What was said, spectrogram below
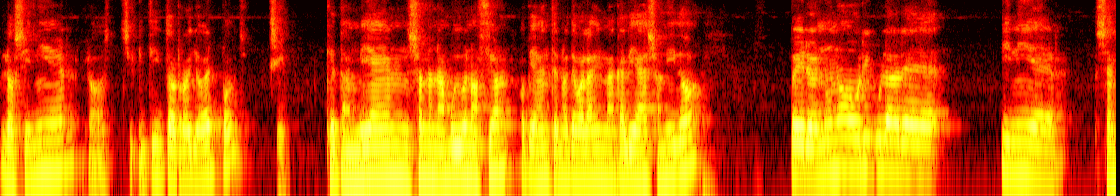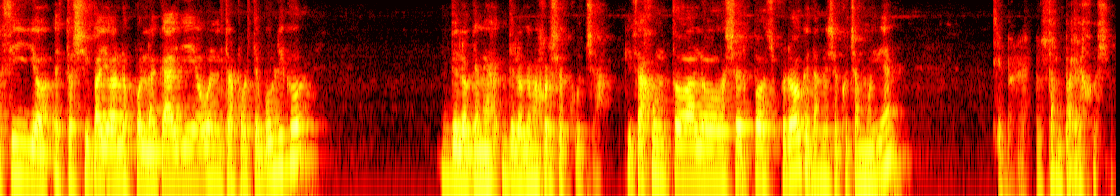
los in-ear, los chiquititos rollo AirPods. Que también son una muy buena opción. Obviamente no tengo la misma calidad de sonido, pero en unos auriculares in-ear sencillos, estos sí para llevarlos por la calle o en el transporte público, de lo que, me- de lo que mejor se escucha. Quizás junto a los AirPods Pro, que también se escuchan muy bien, Sí, es- están parejos.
